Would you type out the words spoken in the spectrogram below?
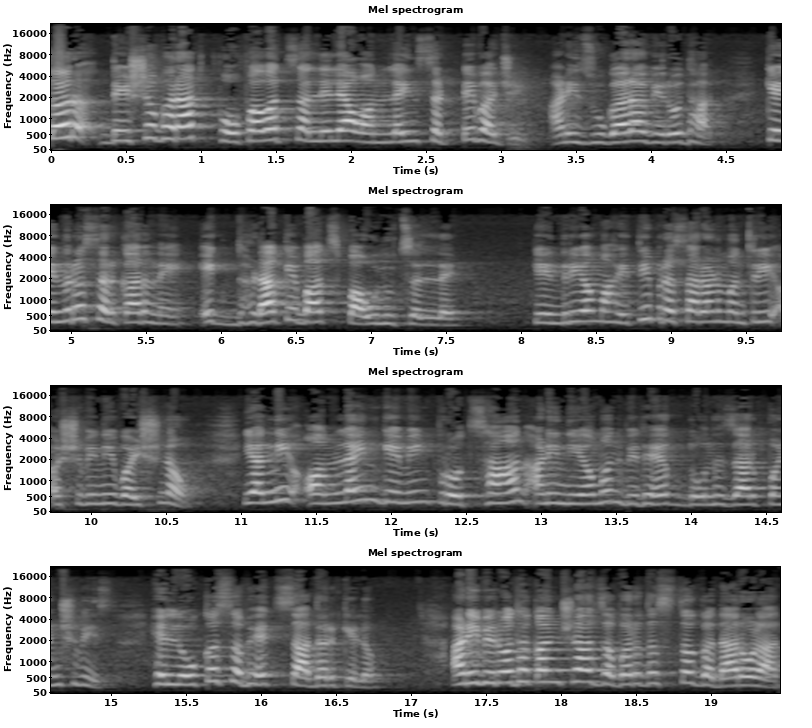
तर देशभरात फोफावत चाललेल्या ऑनलाईन सट्टेबाजी आणि जुगाराविरोधात केंद्र सरकारने एक धडाकेबाज पाऊल उचललंय. केंद्रीय माहिती प्रसारण मंत्री अश्विनी वैष्णव यांनी ऑनलाईन गेमिंग प्रोत्साहन आणि नियमन विधेयक दोन हजार पंचवीस हे लोकसभेत सादर केलं. आणि विरोधकांच्या जबरदस्त गदारोळात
